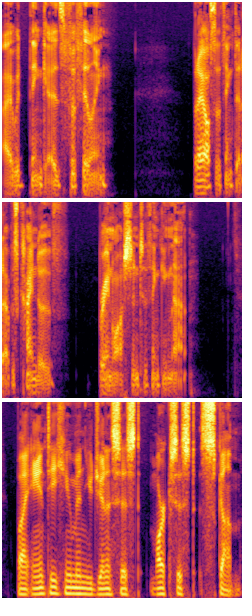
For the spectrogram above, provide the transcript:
I would think as fulfilling. But I also think that I was kind of brainwashed into thinking that. By anti-human eugenicist Marxist scum.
